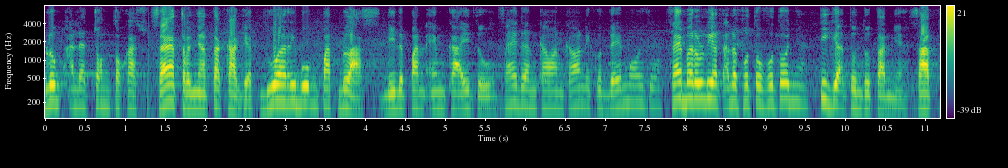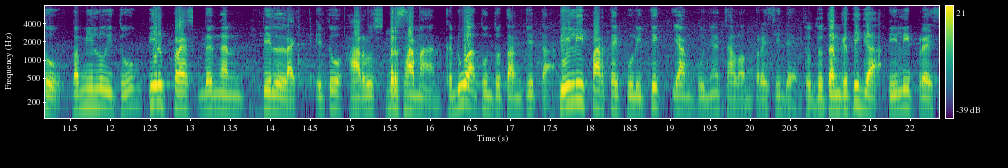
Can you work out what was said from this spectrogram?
Belum ada contoh kasus. Saya ternyata kaget. 2014 di depan MK itu, saya dan kawan-kawan ikut demo itu. Saya baru lihat ada foto-fotonya. Tiga tuntutannya. Satu, pemilu itu pilpres dengan pileg itu harus bersamaan. Kedua tuntutan kita, pilih partai politik yang punya calon presiden. Tuntutan ketiga, pilih presiden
